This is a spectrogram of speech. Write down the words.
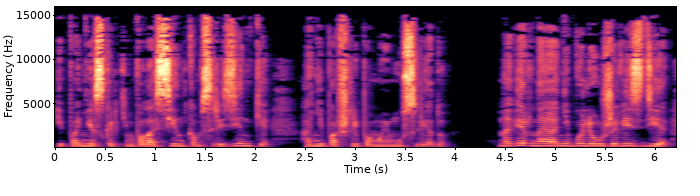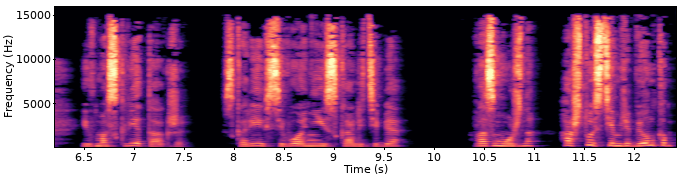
И по нескольким волосинкам с резинки они пошли по моему следу. Наверное, они были уже везде, и в Москве также. Скорее всего, они искали тебя. Возможно. А что с тем ребенком?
